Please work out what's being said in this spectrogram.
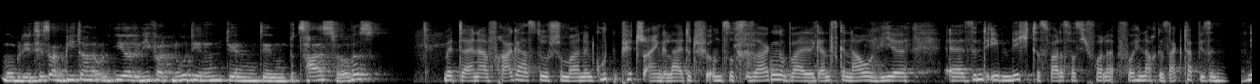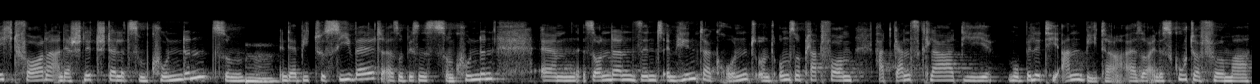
Mobilitätsanbietern und ihr liefert nur den, den, den Bezahlservice? Mit deiner Frage hast du schon mal einen guten Pitch eingeleitet für uns sozusagen, weil ganz genau wir äh, sind eben nicht, das war das, was ich vor, vorhin auch gesagt habe, wir sind nicht vorne an der Schnittstelle zum Kunden, zum, mhm. in der B2C-Welt, also Business zum Kunden, ähm, sondern sind im Hintergrund und unsere Plattform hat ganz klar die Mobility-Anbieter, also eine Scooterfirma,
